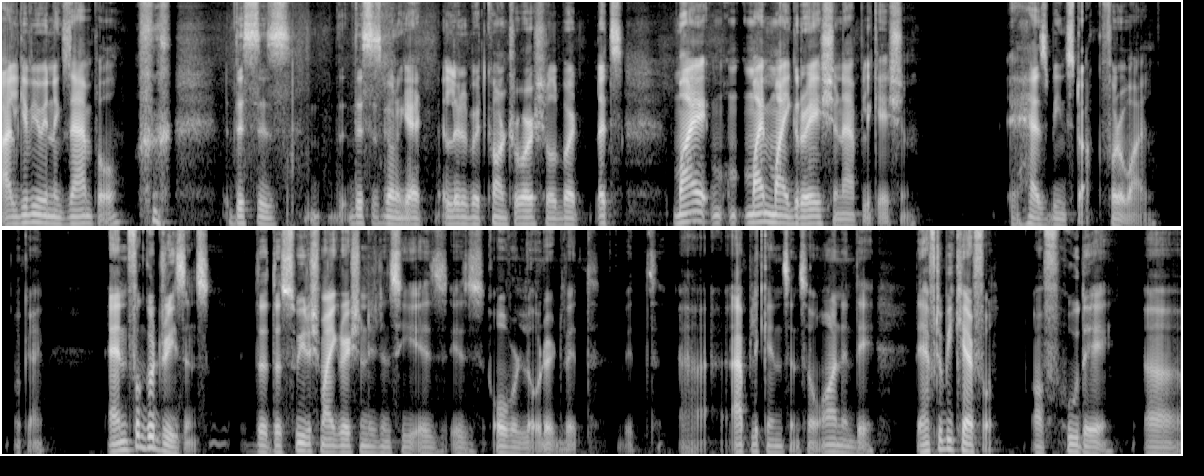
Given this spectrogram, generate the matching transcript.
I'll give you an example. this is this is going to get a little bit controversial, but let's my my migration application has been stuck for a while. Okay, and for good reasons. The the Swedish migration agency is is overloaded with with uh, applicants and so on, and they they have to be careful of who they uh,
